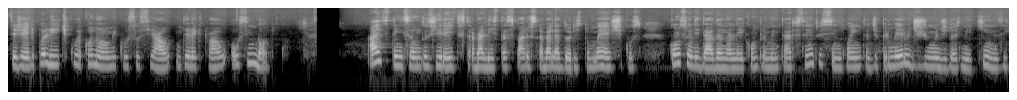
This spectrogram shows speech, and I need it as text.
seja ele político, econômico, social, intelectual ou simbólico. A extensão dos direitos trabalhistas para os trabalhadores domésticos, consolidada na Lei Complementar 150 de 1 de junho de 2015,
